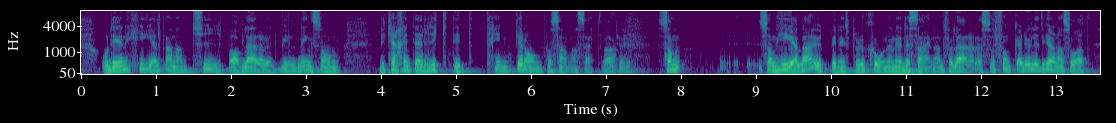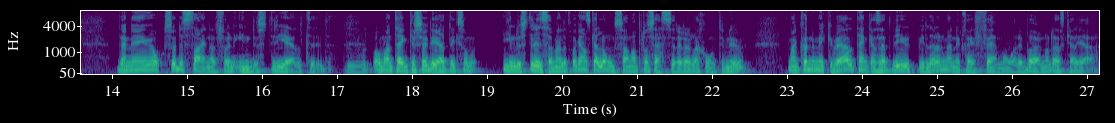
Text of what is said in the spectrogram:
Och det är en helt annan typ av lärarutbildning som vi kanske inte riktigt tänker om på samma sätt. Va? Okay. Som som hela utbildningsproduktionen är designad för lärare så funkar det ju lite grann så att den är ju också designad för en industriell tid. Mm. Om man tänker sig det att liksom industrisamhället var ganska långsamma processer i relation till nu. Man kunde mycket väl tänka sig att vi utbildar en människa i fem år i början av deras karriär.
